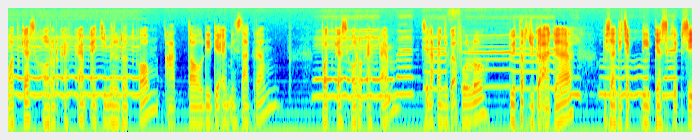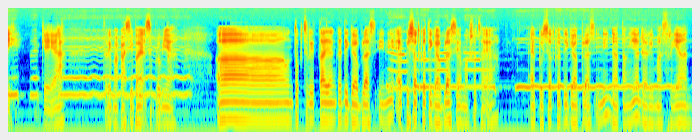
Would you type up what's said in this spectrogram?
podcasthorrorfm@gmail.com atau di DM Instagram podcast horror FM. Silakan juga follow Twitter juga ada, bisa dicek di deskripsi. Oke ya. Terima kasih banyak sebelumnya. Uh, untuk cerita yang ke-13 ini episode ke-13 ya maksud saya. Episode ke-13 ini datangnya dari Mas Rian.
